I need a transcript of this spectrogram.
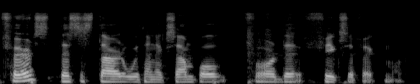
First, let's start with an example for the fixed effect model.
